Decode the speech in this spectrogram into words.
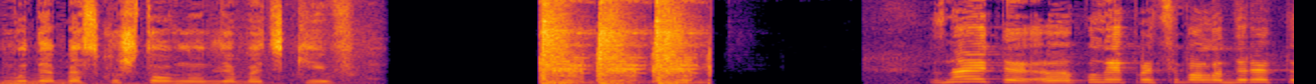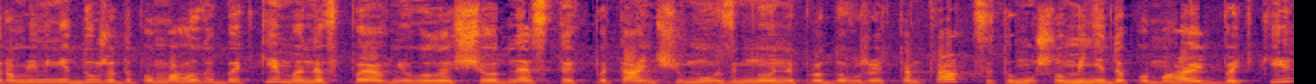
буде безкоштовно для батьків. Знаєте, е, коли я працювала директором і мені дуже допомагали батьки, мене впевнювали, що одне з тих питань, чому зі мною не продовжують контракт, це тому, що мені допомагають батьки.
